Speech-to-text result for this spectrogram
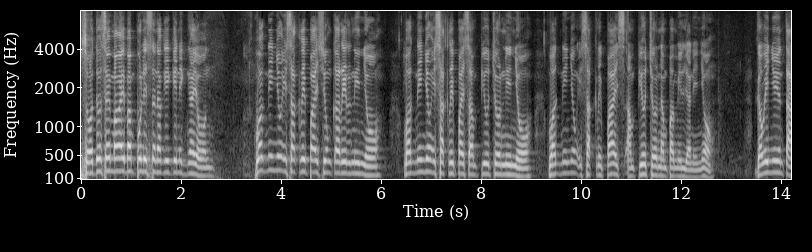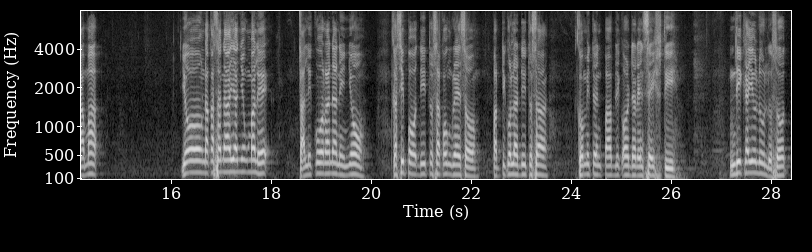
So doon sa mga ibang pulis na nakikinig ngayon, huwag ninyong isacrifice yung karir ninyo, huwag ninyong isacrifice ang future ninyo, huwag ninyong isacrifice ang future ng pamilya ninyo. Gawin nyo yung tama. Yung nakasanayan yung mali, talikuran na ninyo. Kasi po dito sa Kongreso, particular dito sa Committee on Public Order and Safety, hindi kayo lulusot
